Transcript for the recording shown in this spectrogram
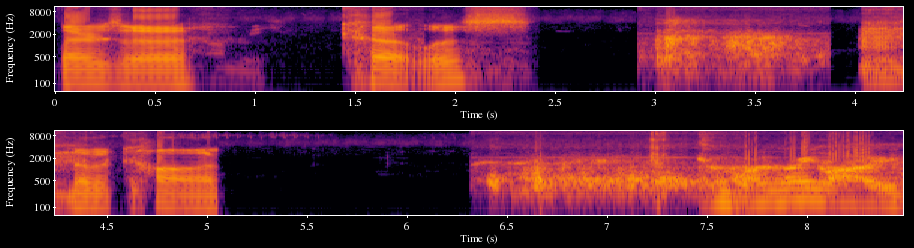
There's a On me. Cutlass. Another con. Come on, reload.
